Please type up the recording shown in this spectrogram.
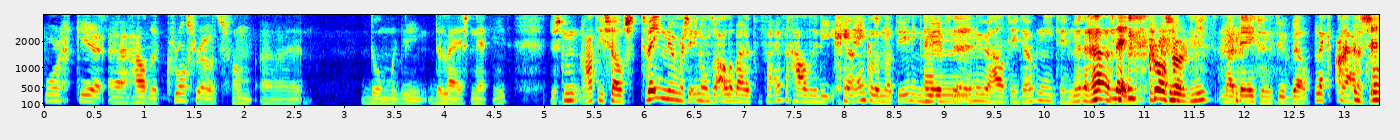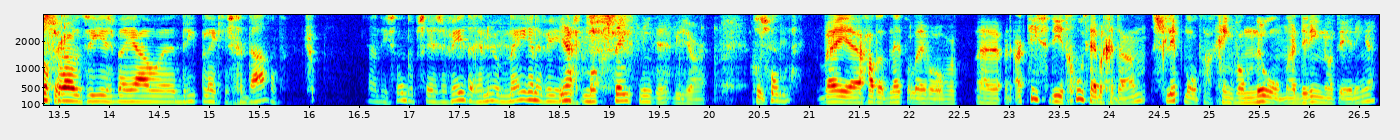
vorige keer eh, haalde Crossroads van eh, Don McLean de lijst net niet. Dus toen had hij zelfs twee nummers in onze allebei de top 50. Haalde hij geen Ja. enkele notering. Nu En heeft, eh, nu haalt hij het ook niet, inderdaad. Nee, Crossroads niet, maar deze natuurlijk wel. Plek Ja, 68. Crossroads die is bij jou eh, drie plekjes gedaald. Ja, die stond op 46 en nu op 49. Ja, nog steeds niet, hè? Bizar. Goed, Zonde. wij eh, hadden het net al even over artiesten die het goed hebben gedaan. Slipknot ging van 0 naar 3 noteringen.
